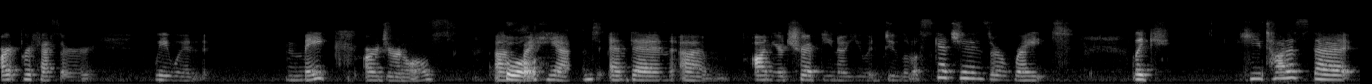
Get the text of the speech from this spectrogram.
art professor, we would make our journals um, cool. by hand, and then um, on your trip, you know, you would do little sketches or write like he taught us that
